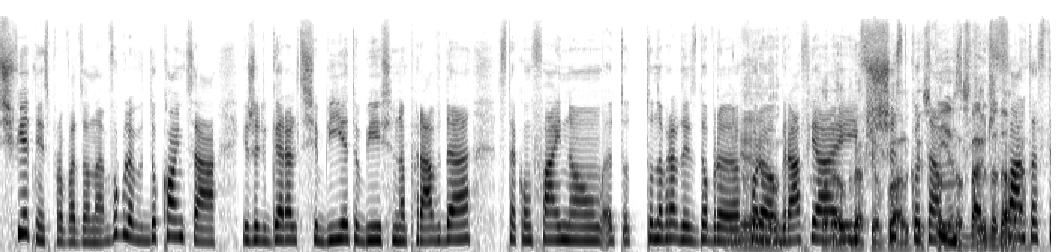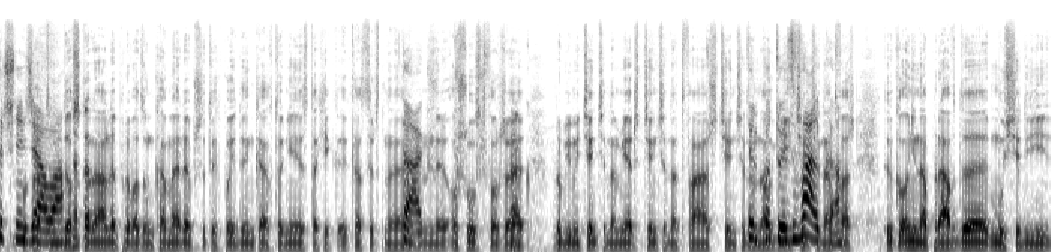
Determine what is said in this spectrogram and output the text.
świetnie jest prowadzone. W ogóle do końca, jeżeli Geralt się bije, to bije się naprawdę z taką fajną, to, to naprawdę jest dobra Nie, no, choreografia, i choreografia walk wszystko jest tam Jest bardzo fantastycznie Poza działa. tym doskonale prowadzą kamerę przy tych pojedynkach. To nie jest takie klasyczne Tak. mm, oszustwo, że Tak. robimy cięcie na miecz, cięcie na twarz, cięcie Tylko na nogi, cięcie na walka. twarz. Tylko oni naprawdę musieli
